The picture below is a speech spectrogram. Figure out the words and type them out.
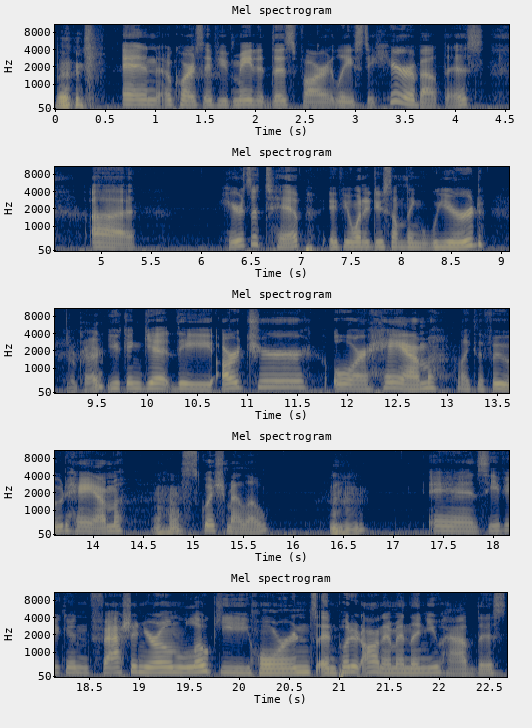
And of course, if you've made it this far at least to hear about this, uh here's a tip. If you want to do something weird, okay. you can get the Archer or ham, like the food ham, Mm-hmm. squishmallow, Mm-hmm. and see if you can fashion your own Loki horns and put it on him, and then you have this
